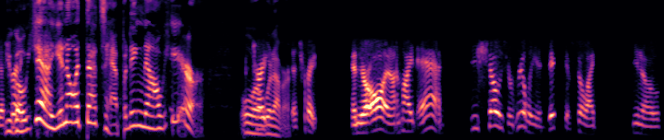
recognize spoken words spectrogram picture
that's you right. go, yeah, you know what, that's happening now here, or right. whatever. That's right. And they're all, and I might add, these shows are really addictive. So, like, you know,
